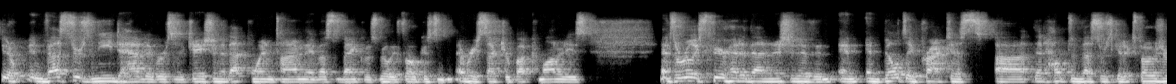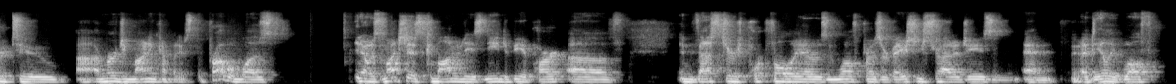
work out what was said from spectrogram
you know, investors need to have diversification. At that point in time, the investment bank was really focused in every sector but commodities and so really spearheaded that initiative and, and, and built a practice uh, that helped investors get exposure to uh, emerging mining companies. The problem was, you know, as much as commodities need to be a part of investors' portfolios and wealth preservation strategies and, and ideally wealth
